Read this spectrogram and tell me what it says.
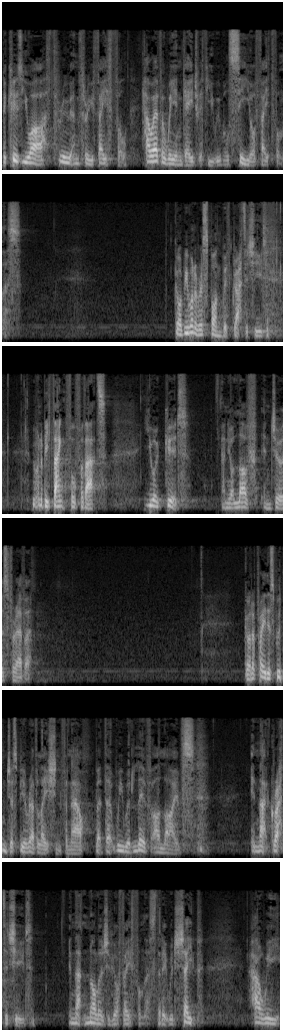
because you are through and through faithful, however we engage with you, we will see your faithfulness. God, we want to respond with gratitude. We want to be thankful for that. You are good, and your love endures forever. God, I pray this wouldn't just be a revelation for now, but that we would live our lives in that gratitude, in that knowledge of your faithfulness, that it would shape how we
